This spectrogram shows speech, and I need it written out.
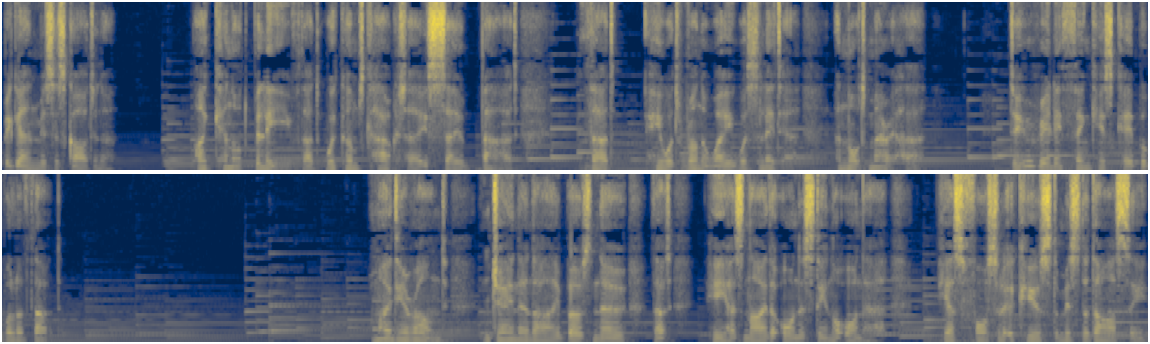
began Mrs. Gardiner, I cannot believe that Wickham's character is so bad that he would run away with Lydia and not marry her. Do you really think he's capable of that? My dear aunt, Jane and I both know that he has neither honesty nor honor. He has falsely accused Mr. Darcy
